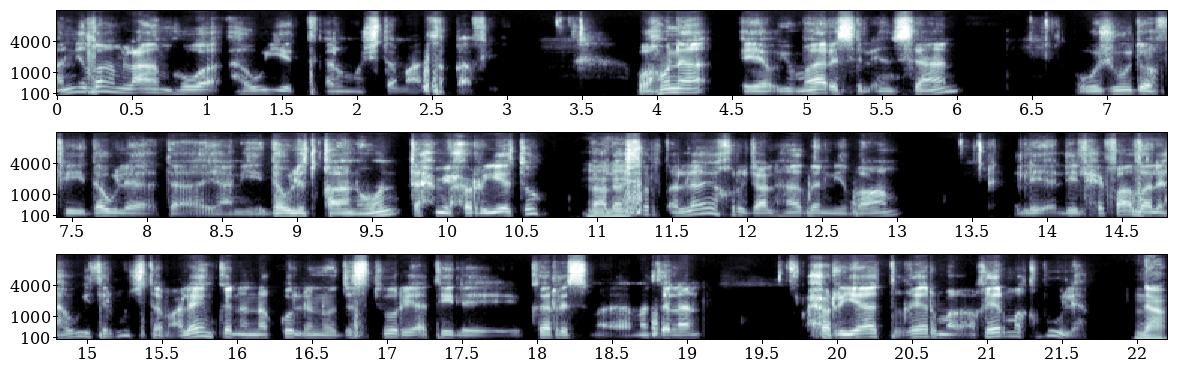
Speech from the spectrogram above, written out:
النظام العام هو هوية المجتمع الثقافي. وهنا يمارس الإنسان وجوده في دولة يعني دولة قانون تحمي حريته على شرط أن لا يخرج عن هذا النظام للحفاظ على هوية المجتمع، لا يمكن أن نقول إنه دستور يأتي ليكرس مثلا حريات غير غير مقبولة. نعم.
